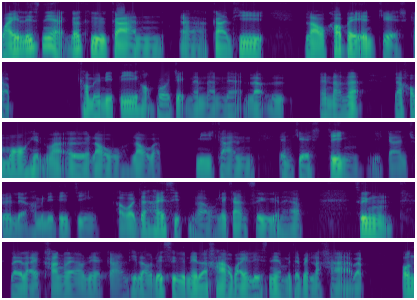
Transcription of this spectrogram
white list เนี่ยก็คือการการที่ เราเข้าไป engage กับ community ของโปรเจกต์นั้นๆเนี่ยแล้วในนั้นนะแล้วเขามองเห็นว่าเออเราเราแบบมีการ engage จริง มีการช่วยเหลือ community จริง เขาก็จะให้สิทธิ์เราในการซื้อนะครับ ซึ่งหลาย ๆ ครั้งแล้วเนี่ยการที่เราได้ซื้อในราคา white list เนี่ยมันจะเป็นราคาแบบต้น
